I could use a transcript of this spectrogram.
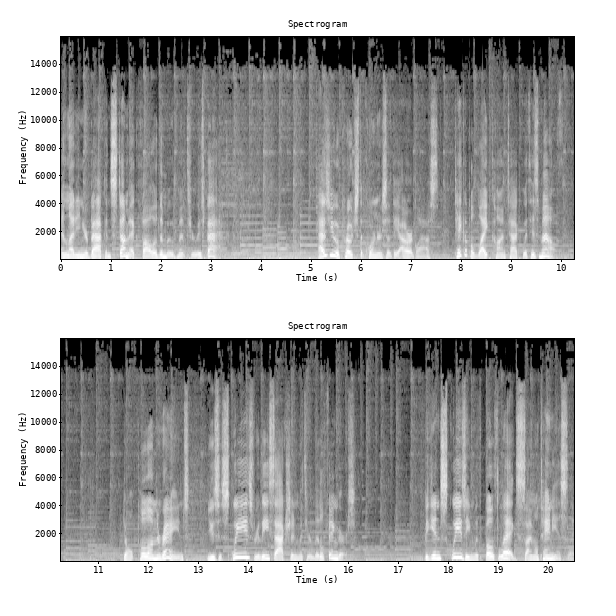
and letting your back and stomach follow the movement through his back. As you approach the corners of the hourglass, take up a light contact with his mouth. Don't pull on the reins, use a squeeze release action with your little fingers. Begin squeezing with both legs simultaneously.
